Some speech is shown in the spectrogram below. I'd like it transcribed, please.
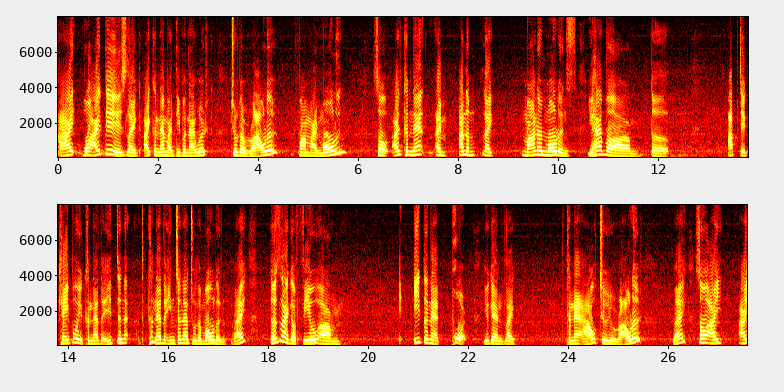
I what I did is like I connect my deeper network to the router from my modem. So I connect I'm on the like modern modems. You have um, the optic cable. You connect the internet connect the internet to the modem, right? There's like a few um, Ethernet port you can like connect out to your router, right? So I I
